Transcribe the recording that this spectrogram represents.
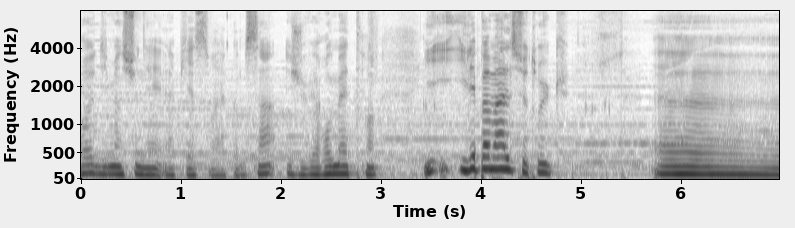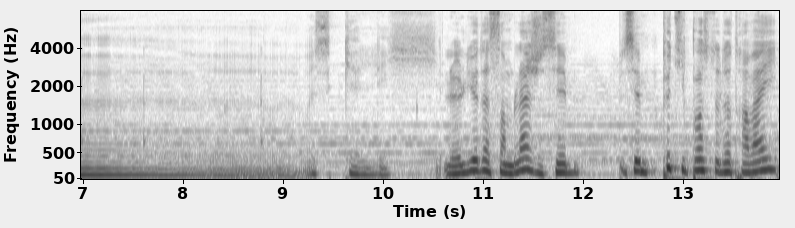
redimensionner la pièce, voilà, comme ça. Et je vais remettre... Il, est pas mal ce truc. Euh... Où est-ce qu'elle est? Le lieu d'assemblage, c'est un petit poste de travail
